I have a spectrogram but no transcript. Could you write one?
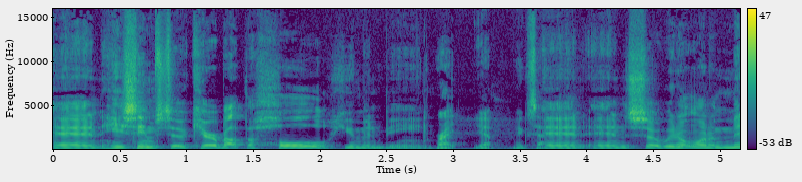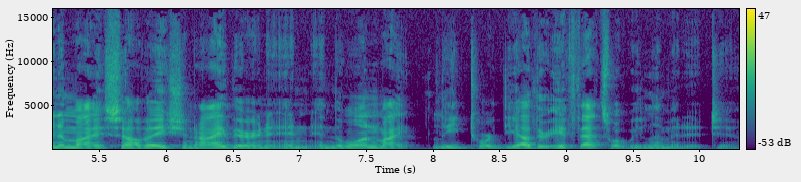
And he seems to care about the whole human being. Right. Yeah. Exactly. And and so we don't want to minimize salvation either. And, and, and the one might lead toward the other if that's what we limit it to.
